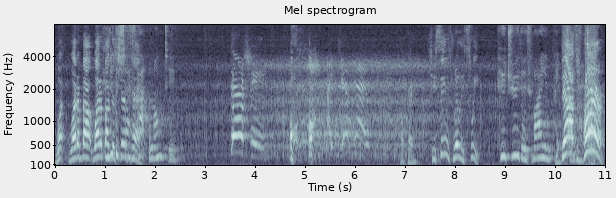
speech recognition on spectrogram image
What what about what Who about did the the chef's chef's hat? hat belong to? Dashie! I don't know. Okay. She seems really sweet. Who drew those violent pictures? That's her!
